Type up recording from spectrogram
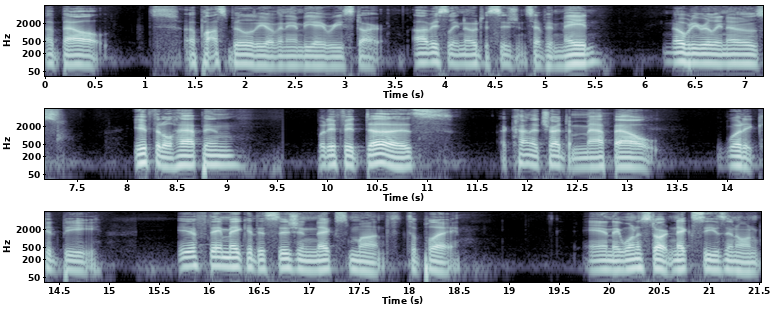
about a possibility of an NBA restart. Obviously, no decisions have been made. Nobody really knows if it'll happen, but if it does, I kind of tried to map out what it could be if they make a decision next month to play and they want to start next season on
